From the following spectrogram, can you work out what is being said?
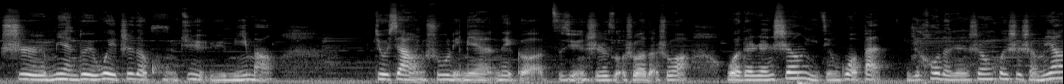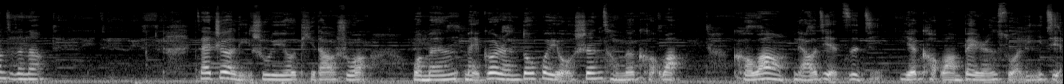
是面对未知的恐惧与迷茫。就像书里面那个咨询师所说的：“说我的人生已经过半，以后的人生会是什么样子的呢？”在这里，书里又提到说，我们每个人都会有深层的渴望，渴望了解自己，也渴望被人所理解。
